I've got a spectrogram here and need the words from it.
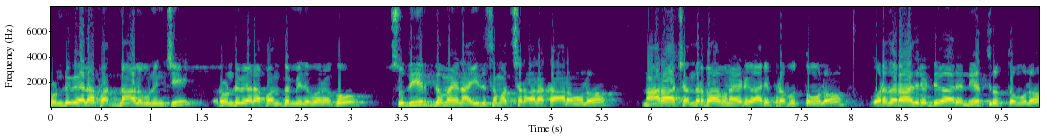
రెండు వేల పద్నాలుగు నుంచి రెండు వేల పంతొమ్మిది వరకు సుదీర్ఘమైన ఐదు సంవత్సరాల కాలంలో నారా చంద్రబాబు నాయుడు గారి ప్రభుత్వంలో వరదరాజిరెడ్డి గారి నేతృత్వంలో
